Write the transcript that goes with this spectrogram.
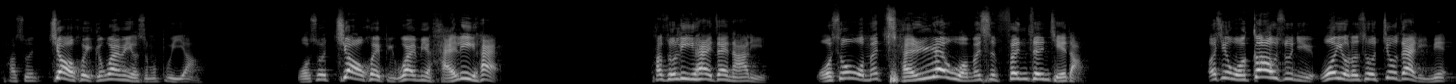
他说：“教会跟外面有什么不一样？”我说：“教会比外面还厉害。”他说：“厉害在哪里？”我说：“我们承认我们是纷争结党，而且我告诉你，我有的时候就在里面。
